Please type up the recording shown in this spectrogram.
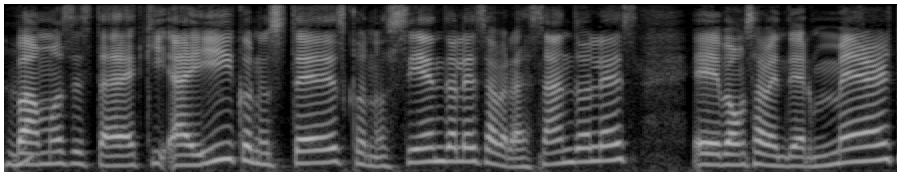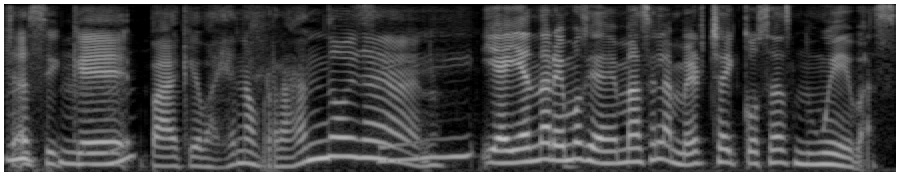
Vamos a estar aquí, ahí con ustedes, conociéndoles, abrazándoles. Eh, vamos a vender merch, así que para que vayan ahorrando, oigan. Sí, Y ahí andaremos y además en la merch hay cosas nuevas.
